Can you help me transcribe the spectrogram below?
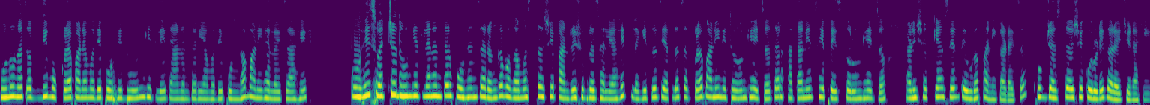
म्हणूनच अगदी मोकळ्या पाण्यामध्ये पोहे धुवून घेतले त्यानंतर यामध्ये पुन्हा पाणी घालायचं आहे. पोहे स्वच्छ धुवून घेतल्यानंतर पोह्यांचा रंग बघा मस्त असे पांढरे शुभ्र झाले आहेत. लगेचच यातलं सगळं पाणी निथळून घ्यायचं तर हातानेच हे प्रेस करून घ्यायचं आणि शक्य असेल तेवढं पाणी काढायचं. खूप जास्त असे कोरडे करायचे नाही.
